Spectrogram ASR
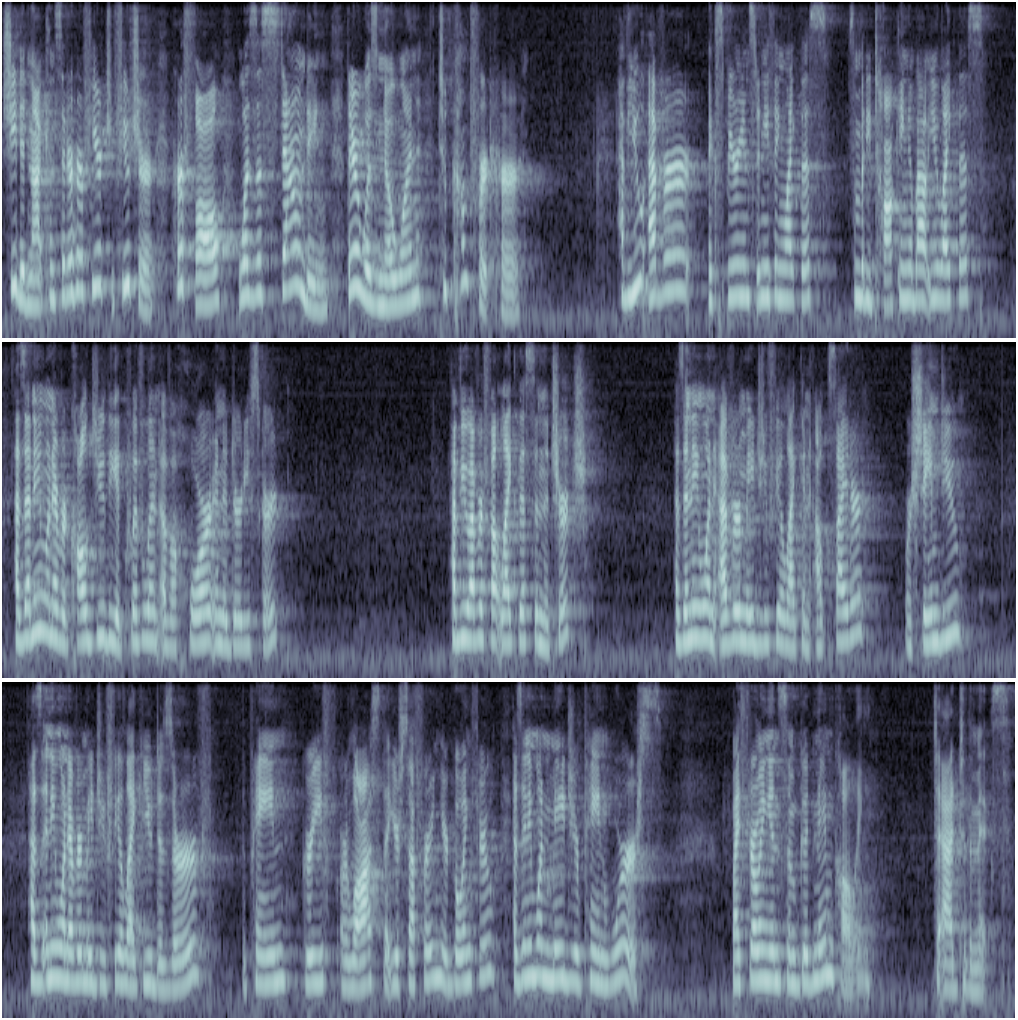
She did not consider her future. Her fall was astounding. There was no one to comfort her. Have you ever experienced anything like this? Somebody talking about you like this? Has anyone ever called you the equivalent of a whore in a dirty skirt? Have you ever felt like this in the church? Has anyone ever made you feel like an outsider or shamed you? Has anyone ever made you feel like you deserve the pain, grief, or loss that you're suffering, you're going through? Has anyone made your pain worse by throwing in some good name calling to add to the mix?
